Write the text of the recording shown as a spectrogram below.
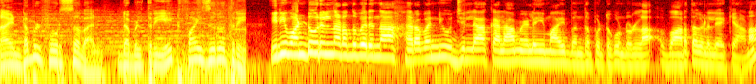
nine double four seven double three eight five zero three ഇനി വണ്ടൂരിൽ നടന്നുവരുന്ന റവന്യൂ ജില്ലാ കലാമേളയുമായി ബന്ധപ്പെട്ടുകൊണ്ടുള്ള വാർത്തകളിലേക്കാണ്.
